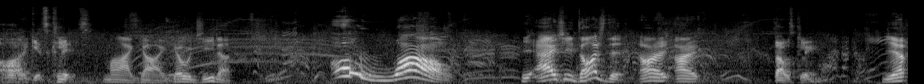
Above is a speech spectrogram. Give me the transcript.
Oh, it gets clipped. My god, Gogeta. Oh wow! He actually dodged it. All right, all right. That was clean. Yep.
